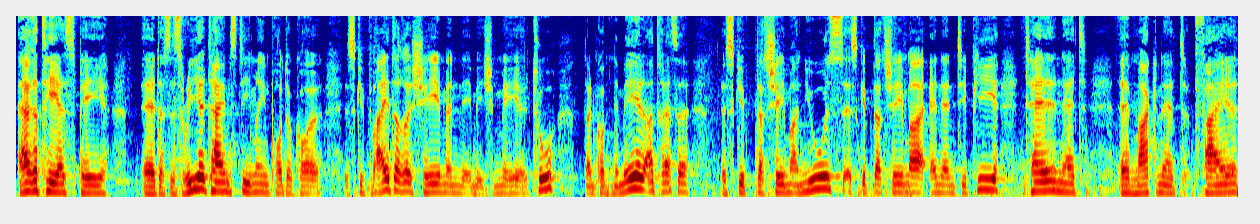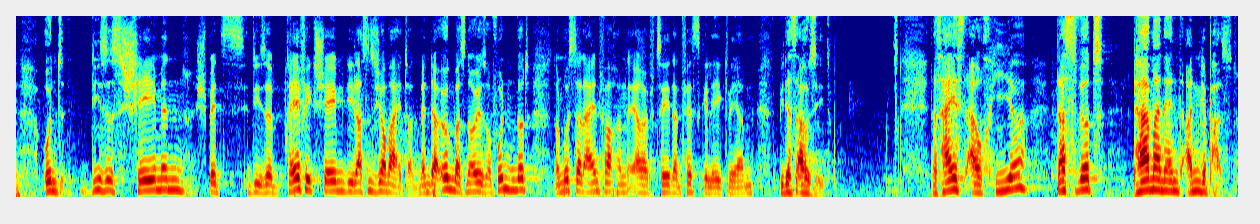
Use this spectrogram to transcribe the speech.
RTSP, äh, das ist Real-Time Steaming Protokoll. Es gibt weitere Schemen, nämlich Mail-to, dann kommt eine Mail-Adresse. Es gibt das Schema News, es gibt das Schema NNTP, Telnet, äh, Magnet, File und dieses Schemen, diese Präfixschemen, die lassen sich erweitern. Wenn da irgendwas Neues erfunden wird, dann muss dann einfach ein RFC dann festgelegt werden, wie das aussieht. Das heißt auch hier, das wird permanent angepasst.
